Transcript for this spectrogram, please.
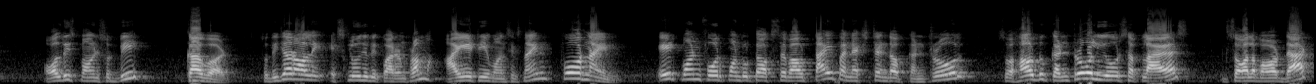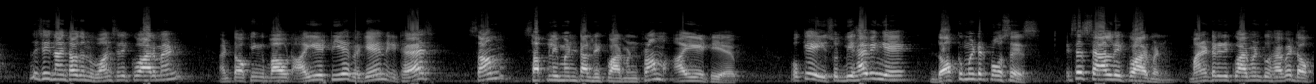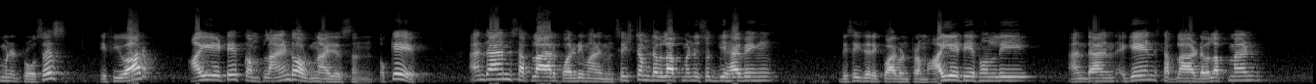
all these points should be covered. So, these are all exclusive requirement from IATF 16949. 8.4.2 talks about type and extent of control. So, how to control your suppliers it is all about that. This is 9001's requirement and talking about IATF again it has some supplemental requirement from IATF okay, you should be having a documented process. It's a SAL requirement, mandatory requirement to have a documented process if you are IATF compliant organization, okay. And then supplier quality management system development you should be having, this is a requirement from IATF only. And then again supplier development,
